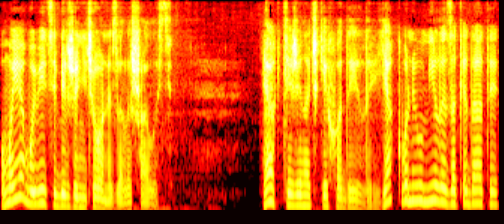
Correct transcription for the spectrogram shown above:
У моєму віці більше нічого не залишалось. Як ті жіночки ходили, як вони вміли закидати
